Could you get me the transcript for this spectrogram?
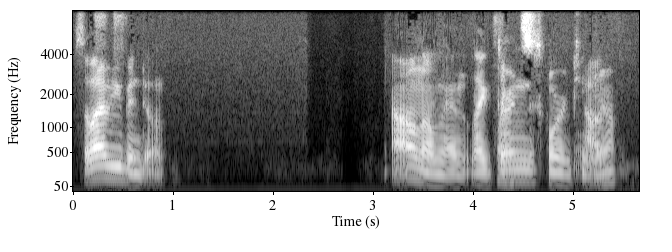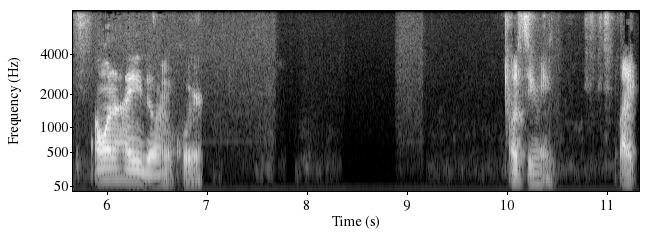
so what have you been doing? I don't know, man. Like during this quarantine, you know. I wonder how you I'm doing. queer. What do you mean? Like,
